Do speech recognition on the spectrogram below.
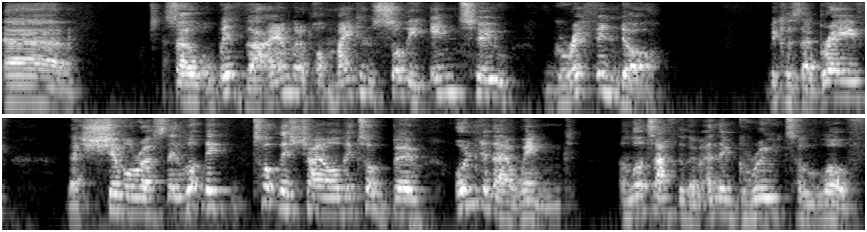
Uh, so with that, I am going to put Mike and Sully into Gryffindor because they're brave, they're chivalrous. They look, they took this child, they took Boo under their wing and looked after them, and they grew to love.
